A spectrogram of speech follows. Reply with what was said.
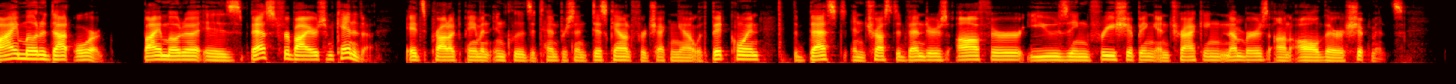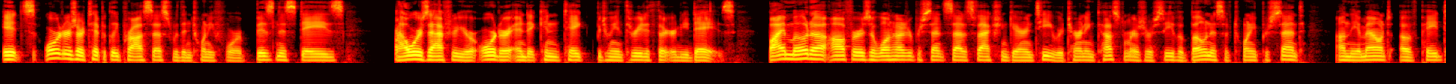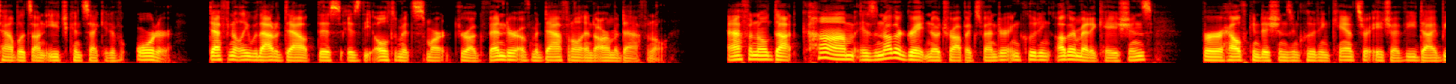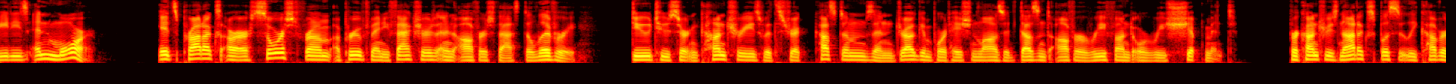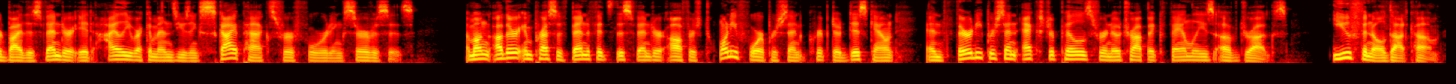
Buymoda.org. Buymoda is best for buyers from Canada. Its product payment includes a 10% discount for checking out with Bitcoin. The best and trusted vendors offer using free shipping and tracking numbers on all their shipments. Its orders are typically processed within 24 business days, hours after your order, and it can take between 3 to 30 days. Buymoda offers a 100% satisfaction guarantee. Returning customers receive a bonus of 20% on the amount of paid tablets on each consecutive order. Definitely, without a doubt, this is the ultimate smart drug vendor of modafinil and armodafinil. Afanil.com is another great nootropics vendor, including other medications for health conditions including cancer, HIV, diabetes, and more. Its products are sourced from approved manufacturers and it offers fast delivery. Due to certain countries with strict customs and drug importation laws, it doesn't offer refund or reshipment. For countries not explicitly covered by this vendor, it highly recommends using Skypacks for forwarding services. Among other impressive benefits, this vendor offers 24% crypto discount and 30% extra pills for nootropic families of drugs. Eufanol.com.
